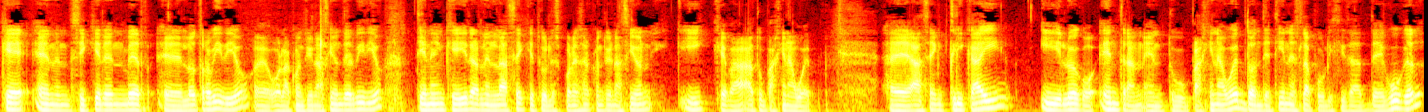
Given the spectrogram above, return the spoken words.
que en, si quieren ver el otro vídeo eh, o la continuación del vídeo, tienen que ir al enlace que tú les pones a continuación y que va a tu página web. hacen clic ahí, y luego entran en tu página web donde tienes la publicidad de Google,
